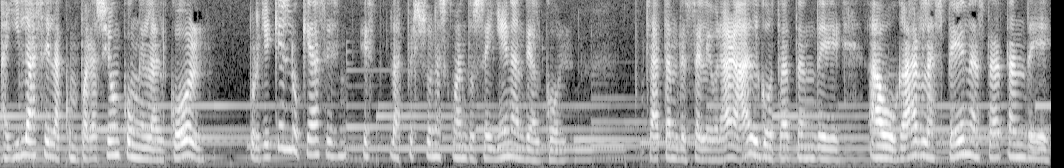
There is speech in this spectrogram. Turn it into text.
Allí hace la comparación con el alcohol, porque ¿qué es lo que hacen las personas cuando se llenan de alcohol? Tratan de celebrar algo, tratan de ahogar las penas, tratan de,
